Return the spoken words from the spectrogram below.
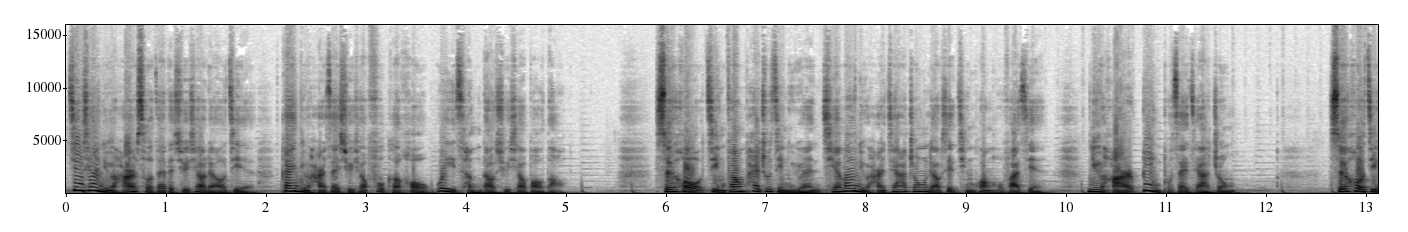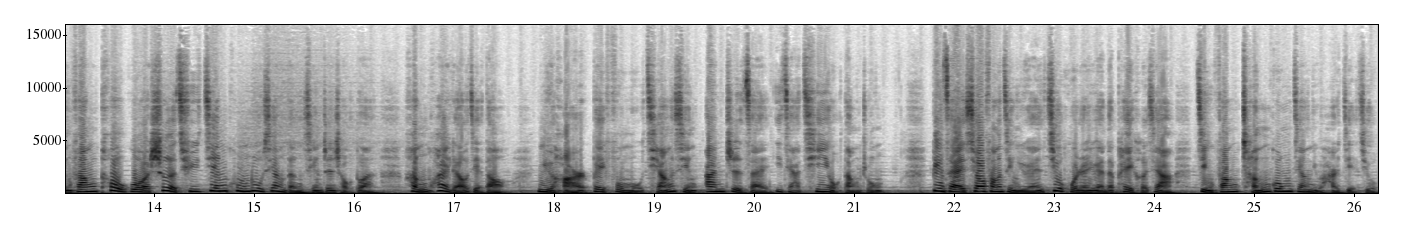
竟向女孩所在的学校了解，该女孩在学校复课后未曾到学校报到。随后，警方派出警员前往女孩家中了解情况后，发现女孩并不在家中。随后，警方透过社区监控录像等刑侦手段，很快了解到女孩被父母强行安置在一家亲友当中，并在消防警员、救护人员的配合下，警方成功将女孩解救。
